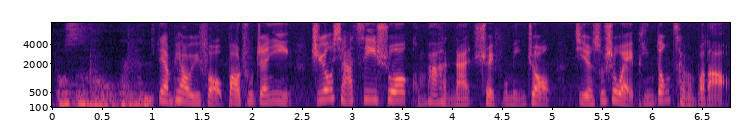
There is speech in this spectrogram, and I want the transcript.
都是合乎规定。亮票与否爆出争议，只用瑕疵一说，恐怕很难说服民众。记者苏世伟，屏东采访报道。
